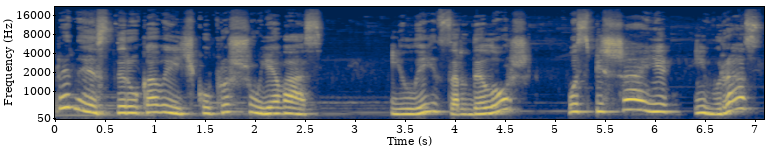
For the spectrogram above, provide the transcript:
Принести рукавичку, прошу я вас. І лицар Делорж поспішає і враз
